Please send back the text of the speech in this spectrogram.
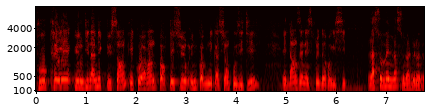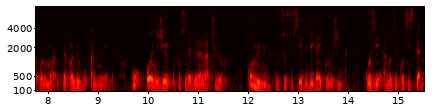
pour créer une dynamique puissante et cohérente portée sur une communication positive et dans un esprit de réussite. La Semaine nationale de l'environnement est un rendez-vous annuel où ONG et professionnels de la nature communient pour se soucier des dégâts écologiques causés à nos écosystèmes.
